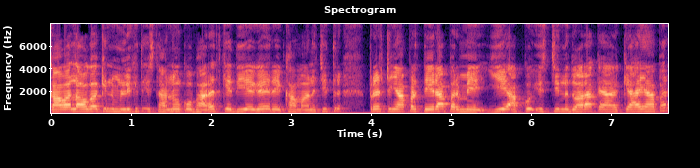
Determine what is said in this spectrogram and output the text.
का वाला होगा कि निम्नलिखित स्थानों को भारत के दिए गए रेखा मानचित्र प्रश्न। यहाँ पर तेरह पर में, ये आपको इस चिन्ह द्वारा क्या क्या है यहाँ पर?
